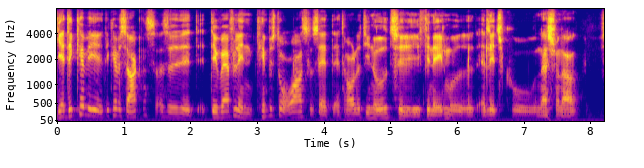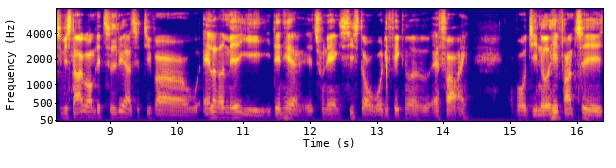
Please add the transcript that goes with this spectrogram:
Ja, det kan vi, det kan vi sagtens. Altså, det er i hvert fald en kæmpe stor overraskelse, at, at holdet de nåede til finalen mod Atletico Nacional. Som vi snakkede om lidt tidligere, altså de var jo allerede med i, i den her øh, turnering sidste år, hvor de fik noget erfaring, hvor de nåede helt frem til,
